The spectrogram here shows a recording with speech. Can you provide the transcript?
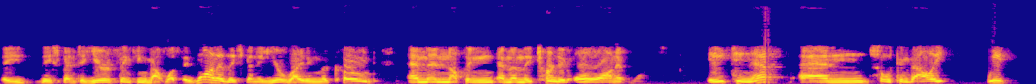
They they spent a year thinking about what they wanted. They spent a year writing the code, and then nothing. And then they turned it all on at once. 18F and Silicon Valley, we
